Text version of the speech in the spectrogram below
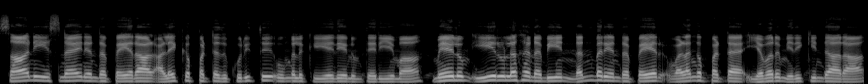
சானி இஸ்னைன் என்ற பெயரால் அழைக்கப்பட்டது குறித்து உங்களுக்கு ஏதேனும் தெரியுமா? மேலும் ஈருலக நபியின் நண்பர் என்ற பெயர் வழங்கப்பட்ட எவரும் இருக்கின்றாரா?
